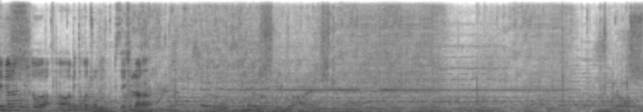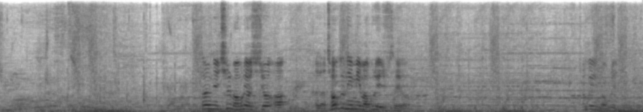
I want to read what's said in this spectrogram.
되면은 그래도 어, 아비터가 좀 세질라나? 사장님 7 마무리 하시죠. 아, 아니다. 저그님이 마무리 해 주세요. 저그님 마무리해 줘. 어,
